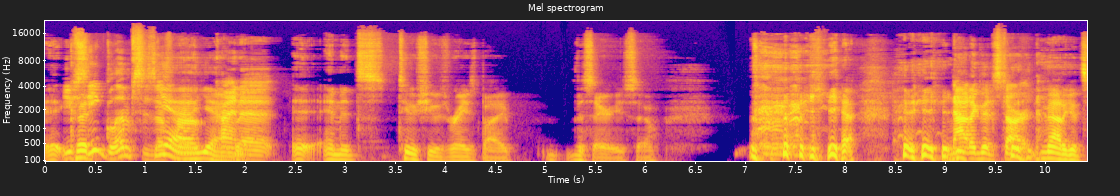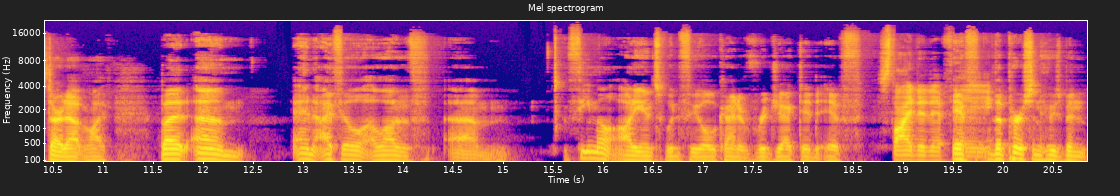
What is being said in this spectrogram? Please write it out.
You could, see glimpses of Yeah, her yeah, kind of it, and it's too. She was raised by Viserys, so yeah, not a good start. not a good start out in life. But um, and I feel a lot of um, female audience would feel kind of rejected if Slided if if they the person who's been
